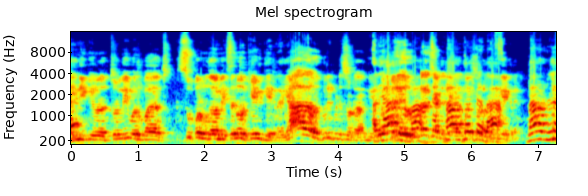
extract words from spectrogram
இன்னைக்கு ஒரு சொல்லி ஒரு சூப்பர் முதலமைச்சர் ஒரு கேள்வி கேக்குறேன். யார அவர் குறிப்பிட்டு சொல்றாங்க அது யாரு நான் இல்ல.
